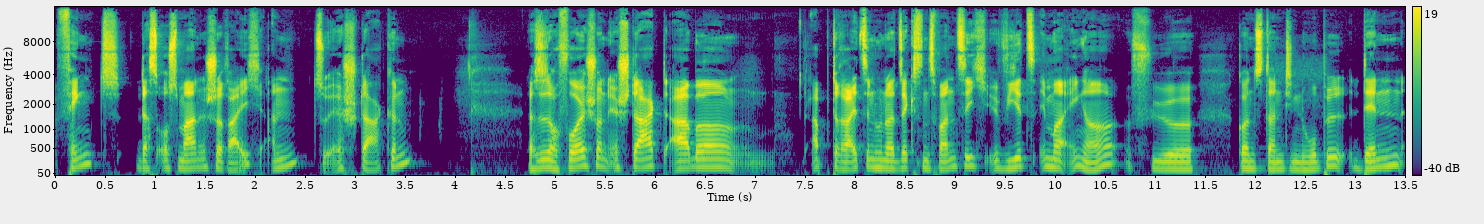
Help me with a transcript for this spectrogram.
fängt das Osmanische Reich an zu erstarken das ist auch vorher schon erstarkt, aber ab 1326 wird es immer enger für Konstantinopel, denn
